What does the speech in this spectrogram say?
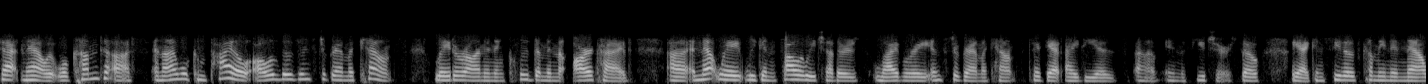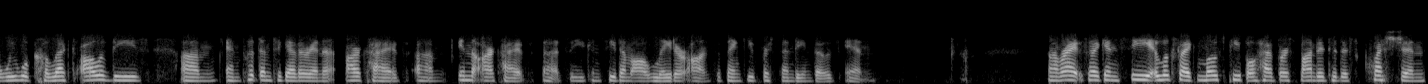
chat now. It will come to us and I will compile all of those Instagram accounts later on and include them in the archive. Uh, and that way we can follow each other's library Instagram accounts to get ideas uh, in the future. So yeah, I can see those coming in now. We will collect all of these um, and put them together in an archive um, in the archive uh, so you can see them all later on. So thank you for sending those in. All right, so I can see it looks like most people have responded to this question,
